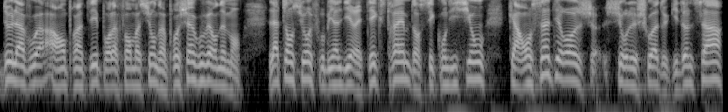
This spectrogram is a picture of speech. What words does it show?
de la voie à emprunter pour la formation d'un prochain gouvernement. L'attention, il faut bien le dire, est extrême dans ces conditions, car on s'interroge sur le choix de Guy Donsard,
